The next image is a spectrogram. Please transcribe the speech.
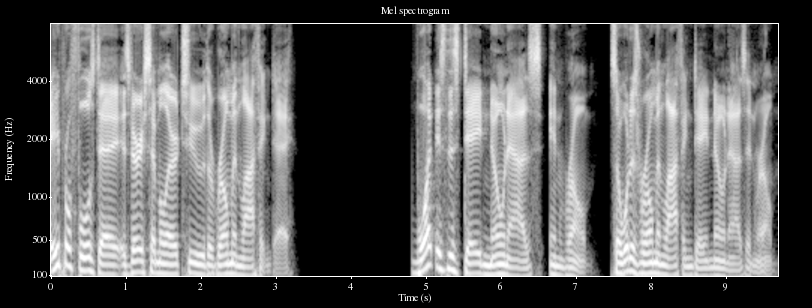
April Fool's Day is very similar to the Roman Laughing Day. What is this day known as in Rome? So, what is Roman Laughing Day known as in Rome?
